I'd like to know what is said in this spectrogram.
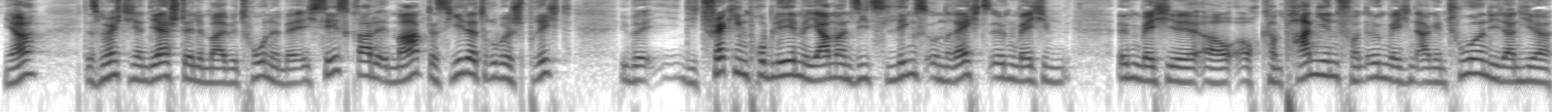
Ja, das möchte ich an der Stelle mal betonen, weil ich sehe es gerade im Markt, dass jeder darüber spricht, über die Tracking-Probleme. Ja, man sieht es links und rechts, irgendwelche, irgendwelche auch, auch, Kampagnen von irgendwelchen Agenturen, die dann hier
